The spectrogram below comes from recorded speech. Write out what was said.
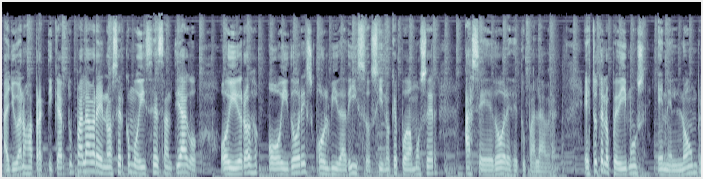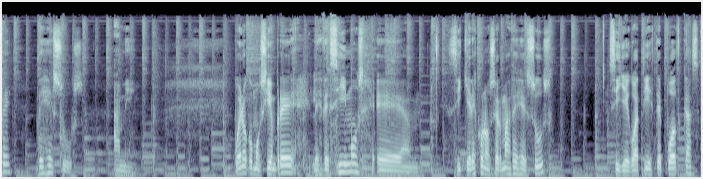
Ayúdanos a practicar tu palabra y no hacer como dice Santiago, oidores, olvidadizos, sino que podamos ser hacedores de tu palabra. Esto te lo pedimos en el nombre de Jesús. Amén. Bueno, como siempre les decimos, eh, si quieres conocer más de Jesús, si llegó a ti este podcast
